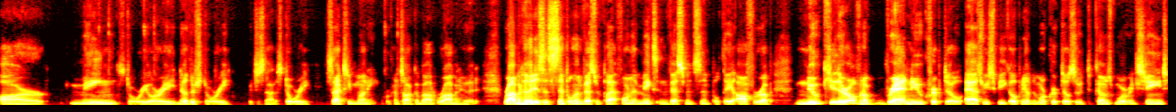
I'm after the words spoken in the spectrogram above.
our main story or another story, which is not a story. It's actually money. We're going to talk about Robinhood. Robinhood is a simple investment platform that makes investment simple. They offer up new, they're offering a brand new crypto as we speak, opening up to more crypto so it becomes more of an exchange.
